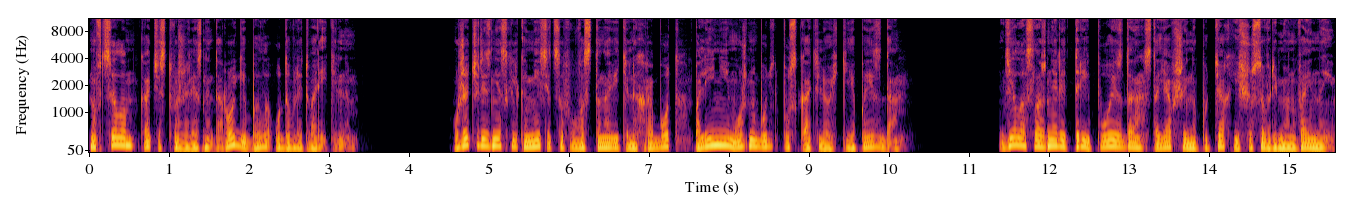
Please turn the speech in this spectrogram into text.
но в целом качество железной дороги было удовлетворительным. Уже через несколько месяцев восстановительных работ по линии можно будет пускать легкие поезда. Дело осложняли три поезда, стоявшие на путях еще со времен войны.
